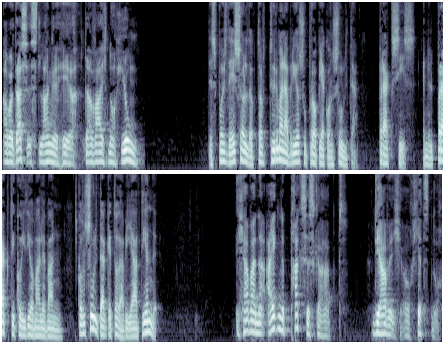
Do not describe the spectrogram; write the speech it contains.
aber das ist lange her. Da war ich noch jung. Después de eso, el doctor Thürmann abrió su propia consulta, Praxis, en el práctico idioma alemán, consulta que todavía atiende. Ich habe eine eigene Praxis gehabt. Die habe ich auch jetzt noch.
